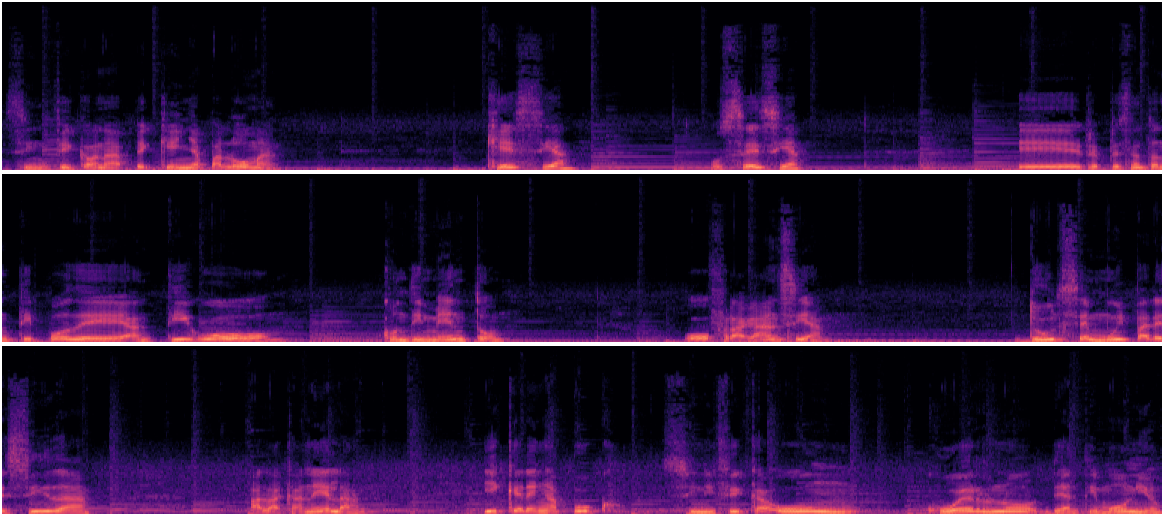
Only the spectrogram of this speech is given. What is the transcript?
significa una pequeña paloma Quesia o Cesia eh, representa un tipo de antiguo condimento o fragancia dulce muy parecida a la canela. Y Kerenapuk significa un cuerno de antimonio,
